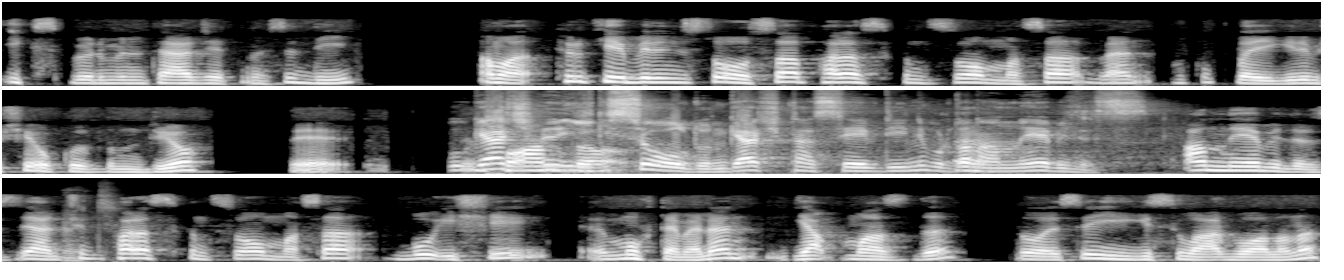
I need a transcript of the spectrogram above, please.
X bölümünü tercih etmesi değil. Ama Türkiye birincisi olsa para sıkıntısı olmasa ben hukukla ilgili bir şey okurdum diyor. Ve bu gerçekten anda, ilgisi olduğunu, gerçekten sevdiğini buradan evet, anlayabiliriz. Anlayabiliriz. Yani evet. çünkü para sıkıntısı olmasa bu işi e, muhtemelen yapmazdı. Dolayısıyla ilgisi var bu alana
